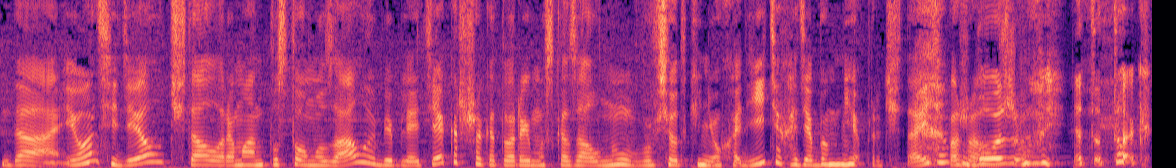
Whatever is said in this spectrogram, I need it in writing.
Да, и он сидел, читал роман пустому залу, библиотекарша, который ему сказал, ну, вы все-таки не уходите, хотя бы мне прочитайте, пожалуйста. Боже мой, это так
